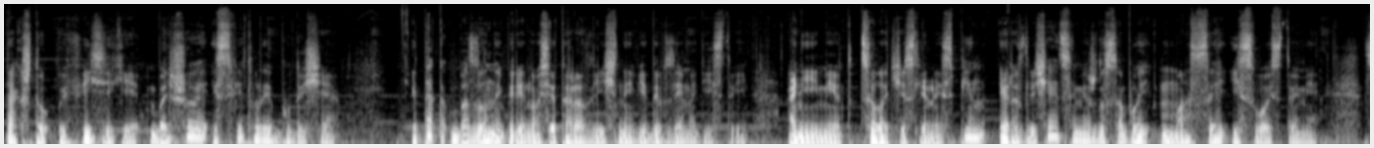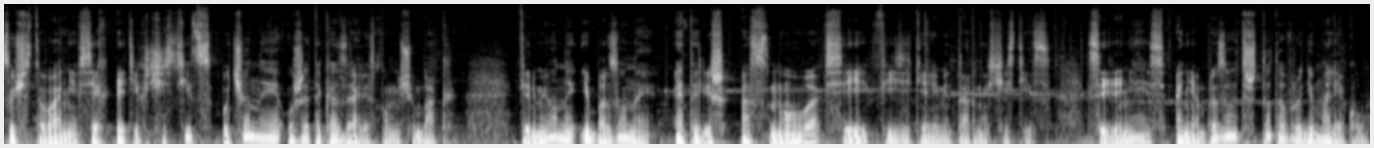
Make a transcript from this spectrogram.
Так что у физики большое и светлое будущее. Итак, бозоны переносят различные виды взаимодействий. Они имеют целочисленный спин и различаются между собой массой и свойствами. Существование всех этих частиц ученые уже доказали с помощью БАК. Фермионы и бозоны это лишь основа всей физики элементарных частиц. Соединяясь, они образуют что-то вроде молекул.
